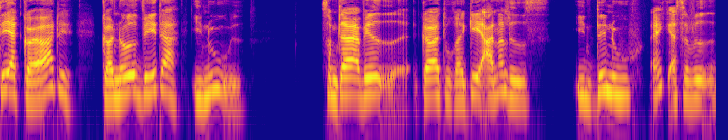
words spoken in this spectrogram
det at gøre det, gør noget ved dig i nuet, som der ved, gør, at du reagerer anderledes i det nu. Ikke? Altså ved,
